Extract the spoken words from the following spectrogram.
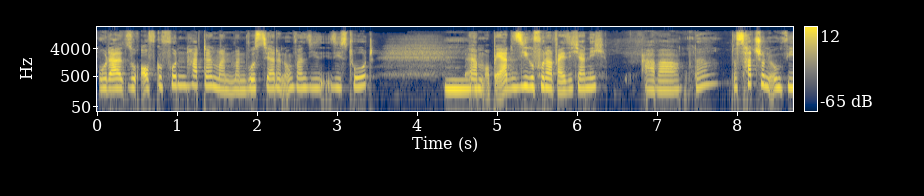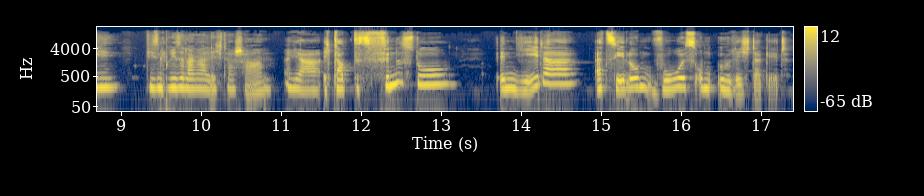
oder so aufgefunden hat dann. Man, man wusste ja dann irgendwann, sie, sie ist tot. Ähm, ob er sie gefunden hat, weiß ich ja nicht. Aber ne, das hat schon irgendwie diesen Brieselanger Lichterscharme. Ja, ich glaube, das findest du in jeder Erzählung, wo es um Irrlichter geht.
